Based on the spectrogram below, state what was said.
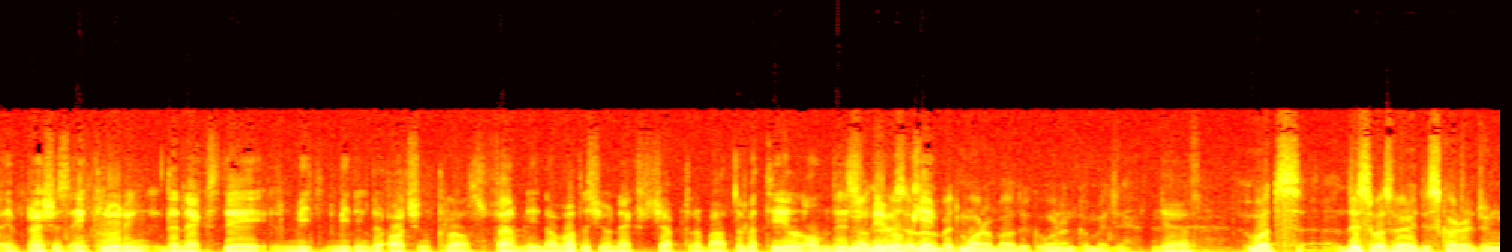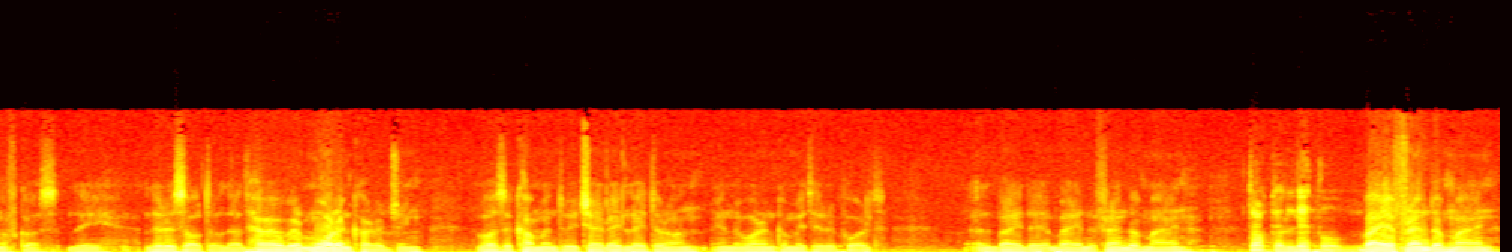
impressions, including the next day meet, meeting the Auchincloss family. Now, what is your next chapter about? The material on this no, there is a little bit more about the Warren Committee. Yes. What this was very discouraging, of course, the the result of that. However, more encouraging was a comment which I read later on in the Warren Committee report uh, by the by a friend of mine, Talk a little. by a friend of mine.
